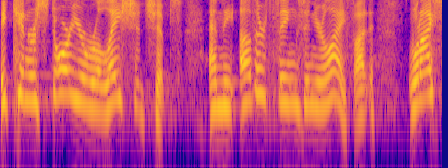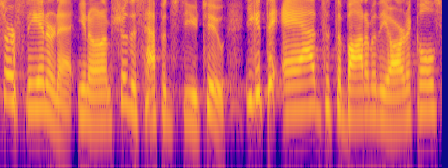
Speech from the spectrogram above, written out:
It can restore your relationships and the other things in your life. I, when I surf the internet, you know, and I'm sure this happens to you too, you get the ads at the bottom of the articles.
